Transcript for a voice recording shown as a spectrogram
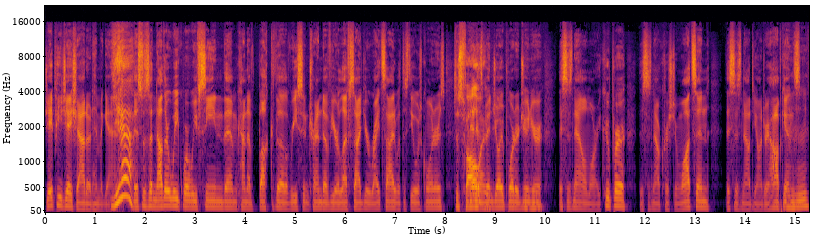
JPJ shadowed him again. Yeah. This was another week where we've seen them kind of buck the recent trend of your left side, your right side with the Steelers corners. Just following. it's been Joey Porter junior Mm-hmm. This is now Amari Cooper. This is now Christian Watson. This is now DeAndre Hopkins Mhm.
